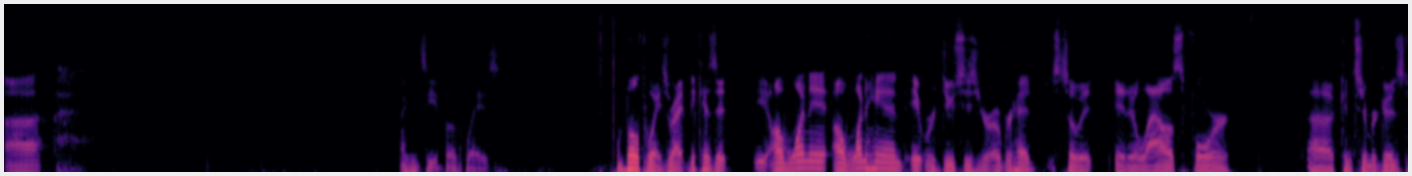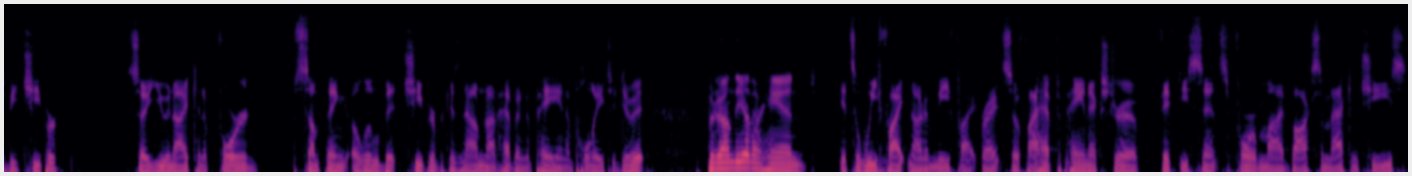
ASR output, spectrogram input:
Uh, I can see it both ways. Both ways, right? Because it on one on one hand, it reduces your overhead, so it it allows for uh, consumer goods to be cheaper. So you and I can afford something a little bit cheaper because now I'm not having to pay an employee to do it. But on the other hand, it's a we fight, not a me fight, right? So if I have to pay an extra fifty cents for my box of mac and cheese,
